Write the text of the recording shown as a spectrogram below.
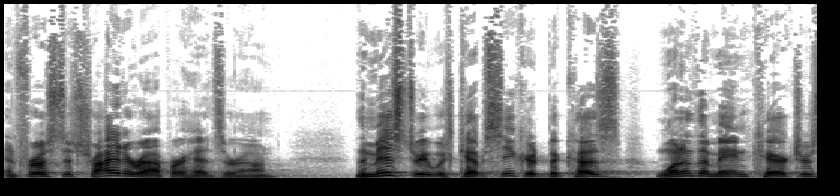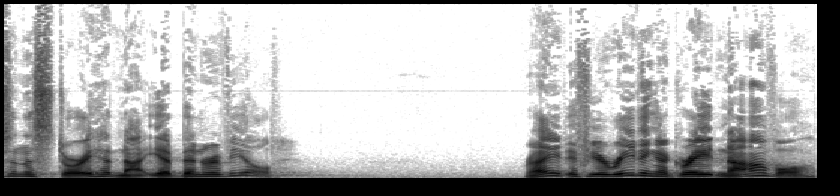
and for us to try to wrap our heads around. The mystery was kept secret because one of the main characters in the story had not yet been revealed right? If you're reading a great novel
